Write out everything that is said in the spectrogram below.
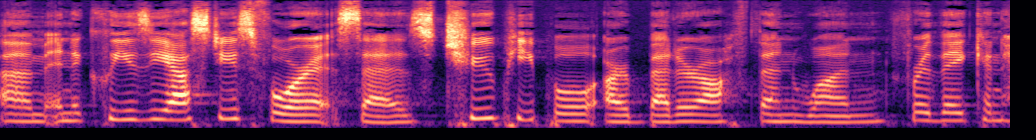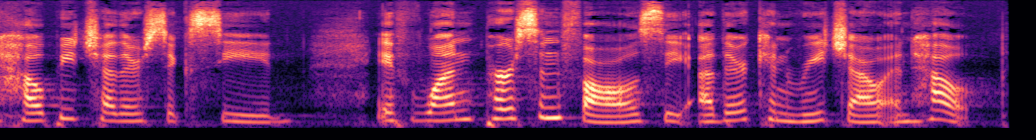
Um, in Ecclesiastes 4, it says, Two people are better off than one, for they can help each other succeed. If one person falls, the other can reach out and help.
